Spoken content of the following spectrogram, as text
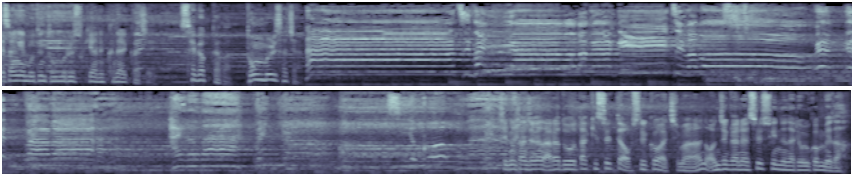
세상의 모든 동물을 소개하는 그날까지 새벽다방 동물사전 지금 당장은 알아도 딱히 쓸데없을 것 같지만 언젠가는 쓸 수 있는 날이 올 겁니다.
